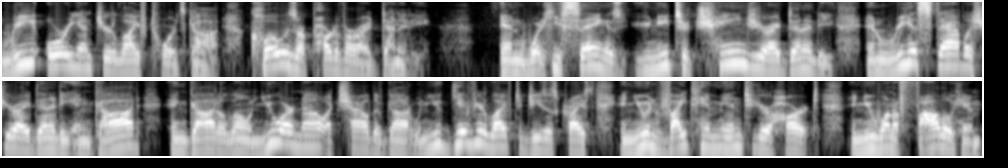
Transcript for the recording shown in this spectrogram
reorient your life towards God. Clothes are part of our identity. And what he's saying is you need to change your identity and reestablish your identity in God and God alone. You are now a child of God. When you give your life to Jesus Christ and you invite him into your heart and you want to follow him,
